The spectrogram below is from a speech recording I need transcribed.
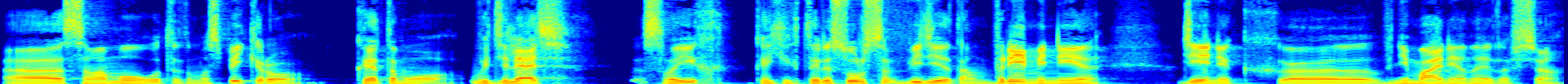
э, самому вот этому спикеру к этому выделять своих каких-то ресурсов в виде там времени, денег, э, внимания на это все?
